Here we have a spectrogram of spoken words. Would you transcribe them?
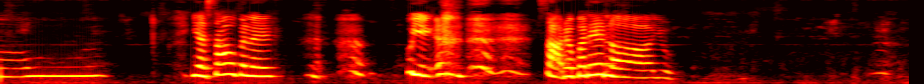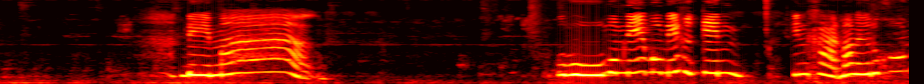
on อย่าเศร้าไปเลย ผู้หญิงสาวทั้งประเทศรออยู่ ดีมาก โอ้โห มุมนี้ มุมนี้คือกิน กินขาด มากเลยทุกคน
